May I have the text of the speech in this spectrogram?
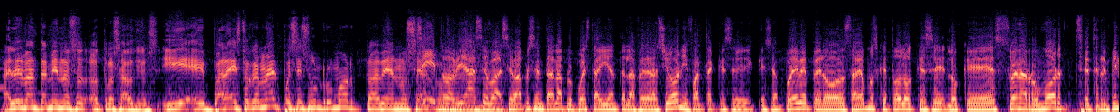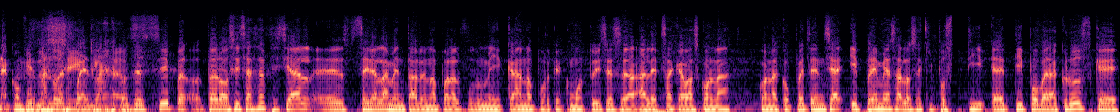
Ahí les van también los otros audios. Y eh, para esto, carnal, pues es un rumor, todavía no se ha Sí, todavía se va, se va a presentar la propuesta ahí ante la federación y falta que se, que se apruebe, pero sabemos que todo lo que se, lo que es, suena rumor se termina confirmando Sí, después, ¿no? Entonces, Sí, pero, pero si se hace oficial eh, sería lamentable, ¿no? Para el fútbol mexicano, porque como tú dices, eh, Alex, acabas con la, con la competencia y premias a los equipos ti- eh, tipo Veracruz que,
